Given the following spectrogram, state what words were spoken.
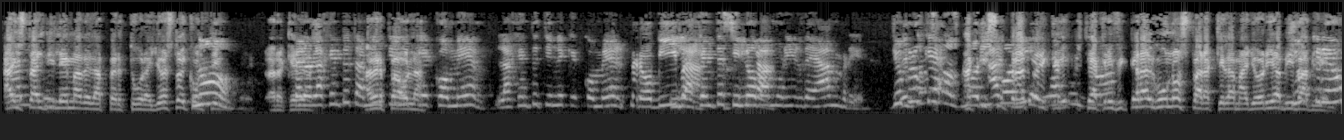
ahí está el dilema de la apertura. Yo estoy contigo. No, pero la gente también tiene que comer. La gente tiene que comer. Pero viva. Y la gente sí no va a morir de hambre. Yo creo que aquí se trata de, sacrificar a algunos para que la mayoría viva bien. Yo creo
